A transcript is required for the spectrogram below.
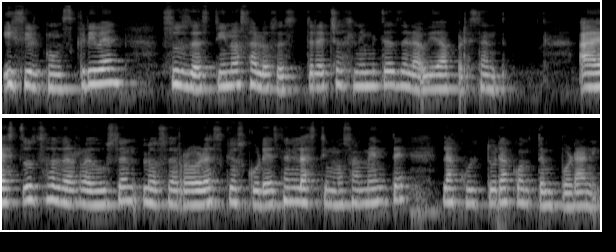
y circunscriben sus destinos a los estrechos límites de la vida presente. A estos se le reducen los errores que oscurecen lastimosamente la cultura contemporánea.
